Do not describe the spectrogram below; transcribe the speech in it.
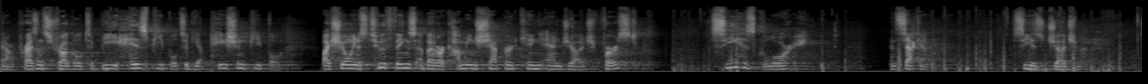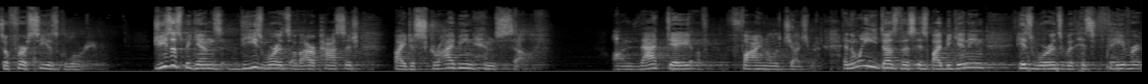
in our present struggle to be his people, to be a patient people, by showing us two things about our coming shepherd, king, and judge. First, see his glory. And second, see his judgment. So, first, see his glory. Jesus begins these words of our passage by describing himself on that day of final judgment. And the way he does this is by beginning his words with his favorite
